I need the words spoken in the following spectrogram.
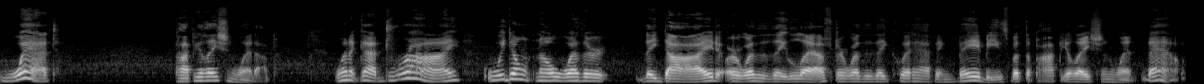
wet, population went up. When it got dry, we don't know whether they died or whether they left or whether they quit having babies, but the population went down.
